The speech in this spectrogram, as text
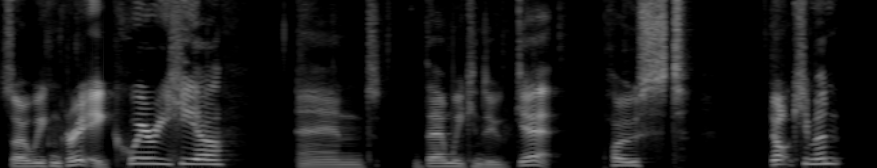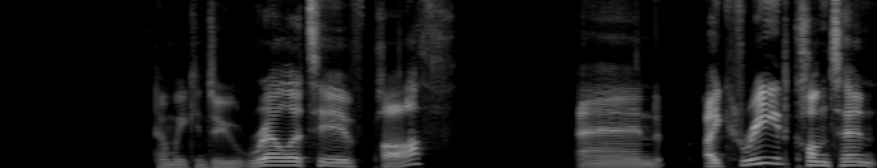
So we can create a query here and then we can do get post document. And we can do relative path. And I created content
